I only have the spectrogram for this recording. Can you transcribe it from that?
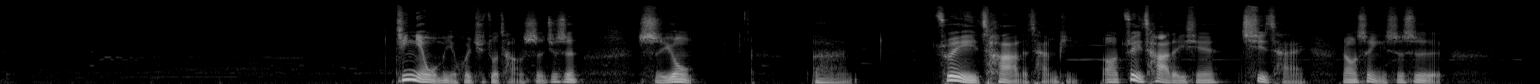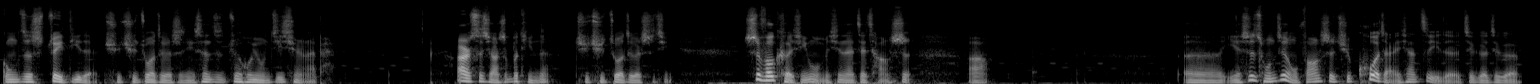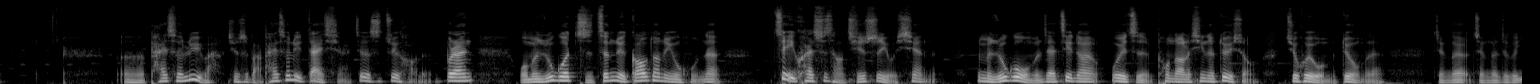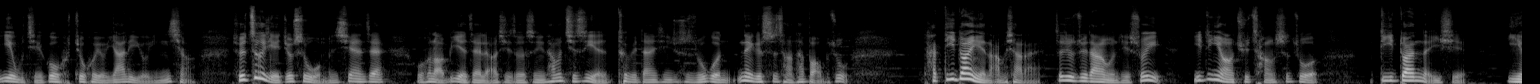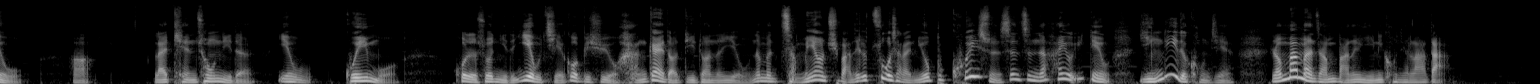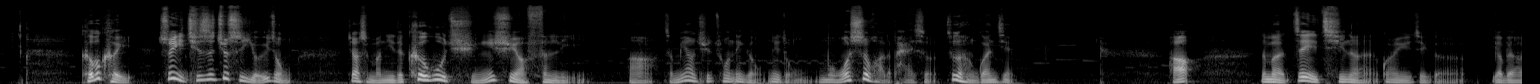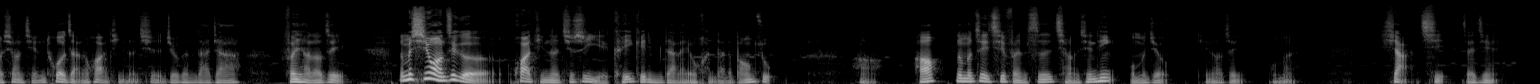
今年我们也会去做尝试，就是使用，嗯、最差的产品啊，最差的一些器材，然后摄影师是工资是最低的去去做这个事情，甚至最后用机器人来拍，二十四小时不停的去去做这个事情，是否可行？我们现在在尝试啊，呃，也是从这种方式去扩展一下自己的这个这个。呃，拍摄率吧，就是把拍摄率带起来，这个是最好的。不然，我们如果只针对高端的用户，那这一块市场其实是有限的。那么，如果我们在这段位置碰到了新的对手，就会我们对我们的整个整个这个业务结构就会有压力、有影响。所以，这个也就是我们现在在我和老毕也在聊起这个事情，他们其实也特别担心，就是如果那个市场它保不住，它低端也拿不下来，这就是最大的问题。所以，一定要去尝试做低端的一些业务。啊，来填充你的业务规模，或者说你的业务结构必须有涵盖到低端的业务。那么，怎么样去把这个做下来，你又不亏损，甚至呢还有一点盈利的空间，然后慢慢咱们把那个盈利空间拉大，可不可以？所以其实就是有一种叫什么，你的客户群需要分离啊，怎么样去做那种那种模式化的拍摄，这个很关键。好，那么这一期呢，关于这个。要不要向前拓展的话题呢？其实就跟大家分享到这里。那么希望这个话题呢，其实也可以给你们带来有很大的帮助。啊，好，那么这期粉丝抢先听，我们就听到这里，我们下期再见。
